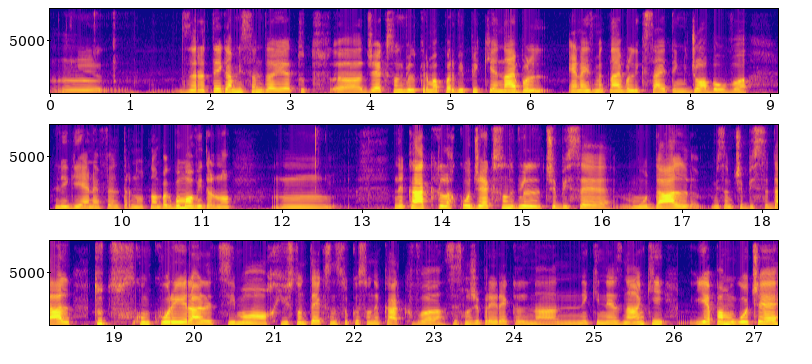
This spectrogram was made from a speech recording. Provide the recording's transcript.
Mm, zaradi tega mislim, da je tudi uh, Jacksonville, ker ima prvi pik, najbolj, ena izmed najbolj exciting jobov v Ligi NFL trenutno. Ampak bomo videli. No. Mm, nekako lahko Jacksonville, če bi se mu dal, mislim, če bi se dal, tudi konkurira recimo Houston Texansu, ki so nekako v, se smo že prej rekli, na neki neznanki. Je pa mogoče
